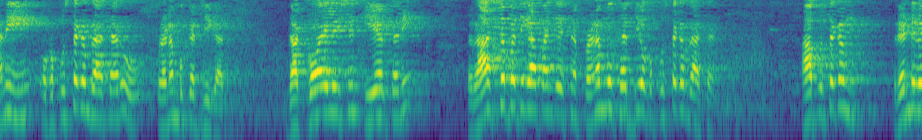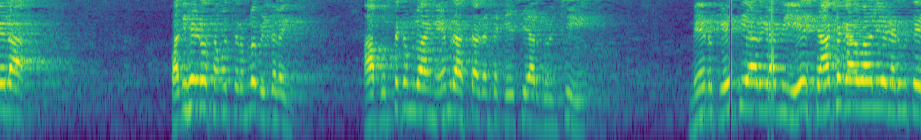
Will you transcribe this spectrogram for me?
అని ఒక పుస్తకం రాశారు ప్రణబ్ ముఖర్జీ గారు. ద కోయలేషన్ ఇయర్స్ అని రాష్ట్రపతిగా పనిచేసిన ప్రణబ్ ముఖర్జీ ఒక పుస్తకం రాశాడు ఆ పుస్తకం రెండు వేల పదిహేడో సంవత్సరంలో విడుదలైంది. ఆ పుస్తకంలో ఆయన ఏం రాస్తాడంటే కేసీఆర్ గురించి నేను కేసీఆర్ గారిని ఏ శాఖ కావాలి అని అడిగితే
